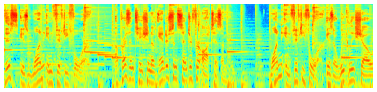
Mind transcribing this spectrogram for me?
This is 1 in 54, a presentation of Anderson Center for Autism. 1 in 54 is a weekly show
